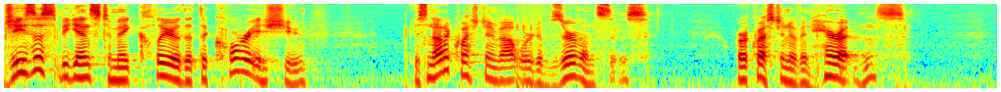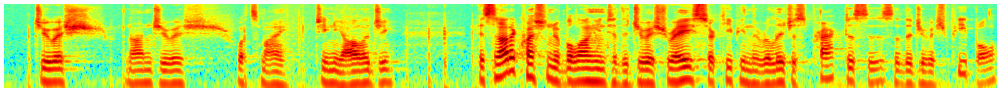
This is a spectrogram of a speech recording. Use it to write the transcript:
Jesus begins to make clear that the core issue is not a question of outward observances or a question of inheritance, Jewish, non Jewish, what's my genealogy. It's not a question of belonging to the Jewish race or keeping the religious practices of the Jewish people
